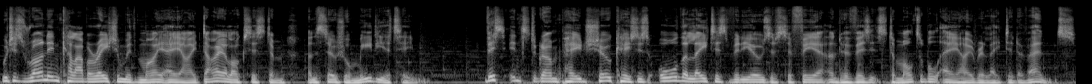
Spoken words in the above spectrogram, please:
which is run in collaboration with My AI dialogue system and social media team. This Instagram page showcases all the latest videos of Sophia and her visits to multiple AI-related events.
